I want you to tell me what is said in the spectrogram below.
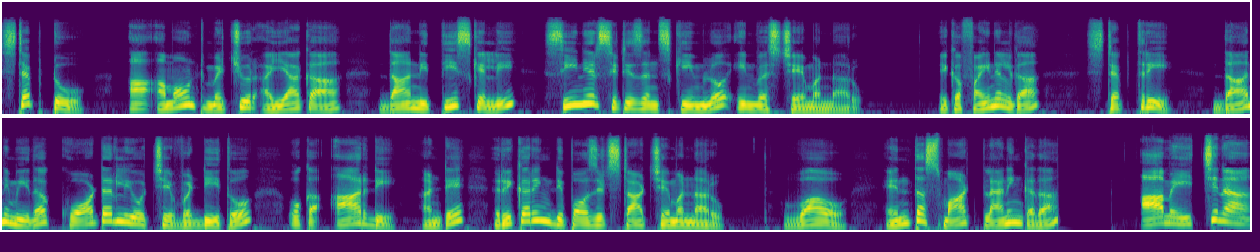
స్టెప్ టూ ఆ అమౌంట్ మెచ్యూర్ అయ్యాక దాన్ని తీసుకెళ్ళి సీనియర్ సిటిజన్ స్కీమ్లో ఇన్వెస్ట్ చేయమన్నారు. ఇక ఫైనల్గా స్టెప్ త్రీ దానిమీద క్వార్టర్లీ వచ్చే వడ్డీతో ఒక ఆర్డీ అంటే రికరింగ్ డిపాజిట్ స్టార్ట్ చేయమన్నారు. వావ్ ఎంత స్మార్ట్ ప్లానింగ్ కదా. ఆమె ఇచ్చిన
